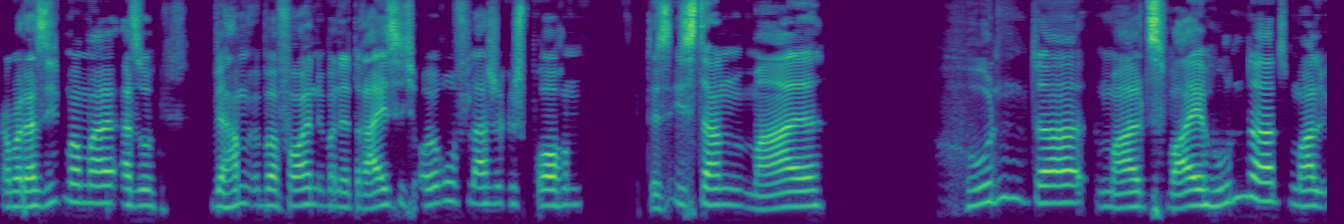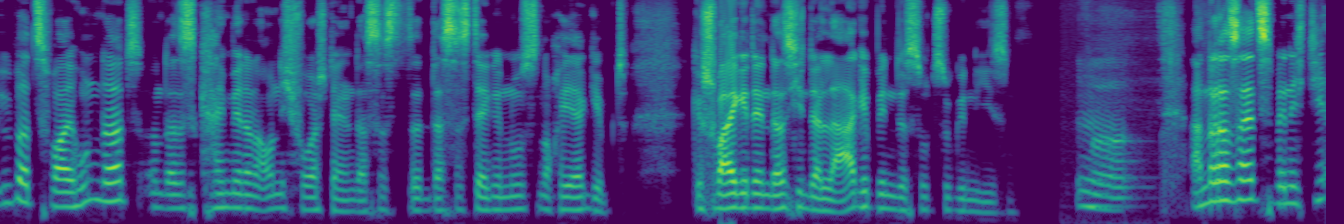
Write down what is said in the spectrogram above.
Aber da sieht man mal, also wir haben über vorhin über eine 30 Euro Flasche gesprochen. Das ist dann mal 100 mal 200 mal über 200 und das kann ich mir dann auch nicht vorstellen, dass es, dass es der Genuss noch hergibt. Geschweige denn, dass ich in der Lage bin, das so zu genießen. Ja. Andererseits, wenn ich die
